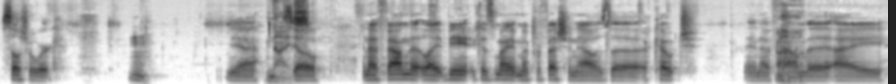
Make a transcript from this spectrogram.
Social work. Mm. Yeah. Nice. So, and I found that like being because my my profession now is a, a coach, and I found uh-huh. that I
